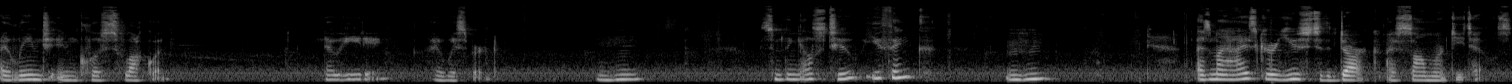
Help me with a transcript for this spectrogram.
I leaned in close to Lockwood. No heating, I whispered. Mm hmm. Something else, too, you think? Mm hmm. As my eyes grew used to the dark, I saw more details.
